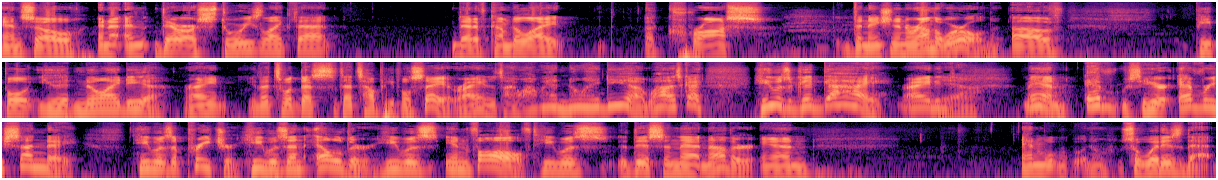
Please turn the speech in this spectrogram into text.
and so and and there are stories like that that have come to light across the nation and around the world of people you had no idea, right? That's what that's that's how people say it, right? It's like, wow, we had no idea. Wow, this guy, he was a good guy, right? Yeah. Man, yeah. Every, here every Sunday, he was a preacher. He was an elder. He was involved. He was this and that and other. And and so, what is that?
